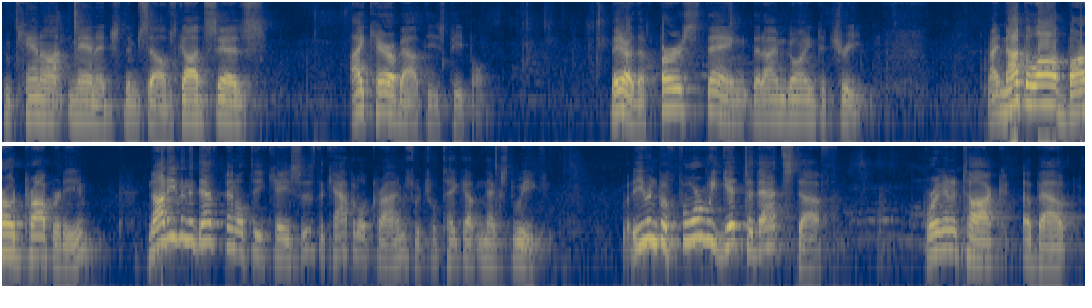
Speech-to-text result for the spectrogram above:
who cannot manage themselves? God says, I care about these people. They are the first thing that I'm going to treat. Right? Not the law of borrowed property, not even the death penalty cases, the capital crimes, which we'll take up next week. But even before we get to that stuff, we're going to talk about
